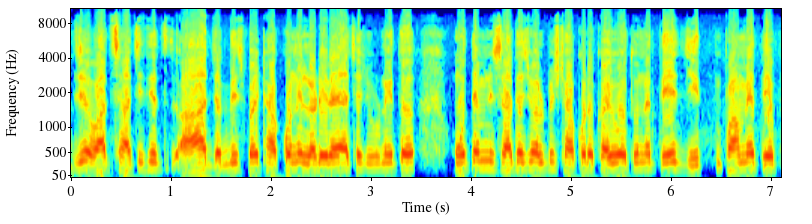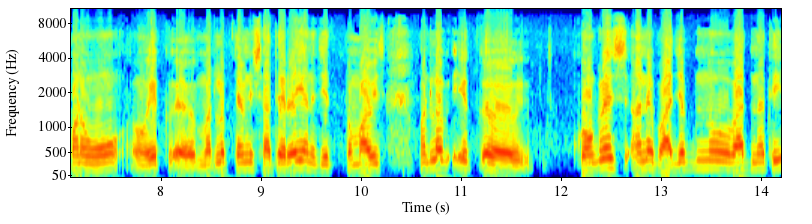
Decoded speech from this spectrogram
જે વાત સાચી છે આ જગદીશભાઈ ઠાકોરને લડી રહ્યા છે ચૂંટણી, તો હું તેમની સાથે જો અલ્પેશ ઠાકોરે કહ્યું હતું ને તે જીત પામે તે પણ હું એક મતલબ તેમની સાથે રહી અને જીત પમાવીશ. મતલબ એક કોંગ્રેસ અને ભાજપનું વાત નથી.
